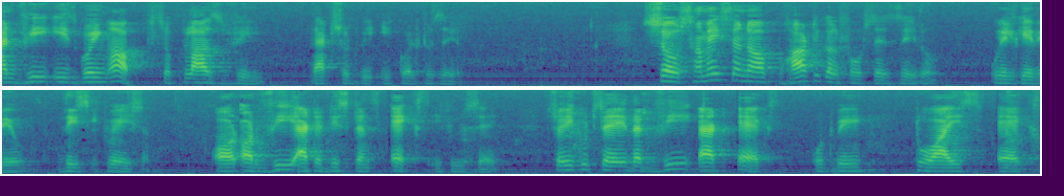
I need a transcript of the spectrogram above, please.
and V is going up, so plus V, that should be equal to 0. So summation of vertical forces 0 will give you this equation or, or V at a distance x if you say. So you could say that V at x would be twice x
